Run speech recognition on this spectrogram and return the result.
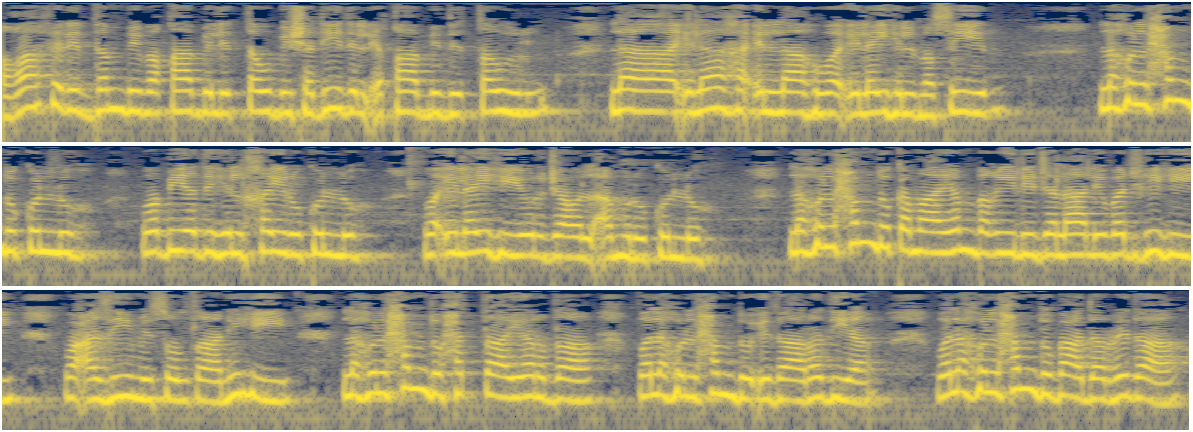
غافر الذنب وقابل التوب شدید العقاب ذي الطول، لا اله الا هو اليه المصير له الحمد كله وبيده الخير كله واليه يرجع الامر كله له الحمد كما ينبغي لجلال وجهه وعظيم سلطانه له الحمد حتى يرضى وله الحمد اذا رضي وله الحمد بعد الرضا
